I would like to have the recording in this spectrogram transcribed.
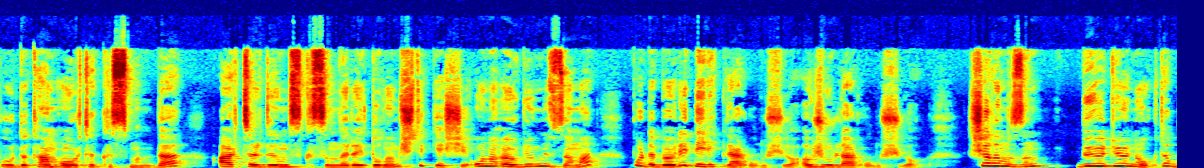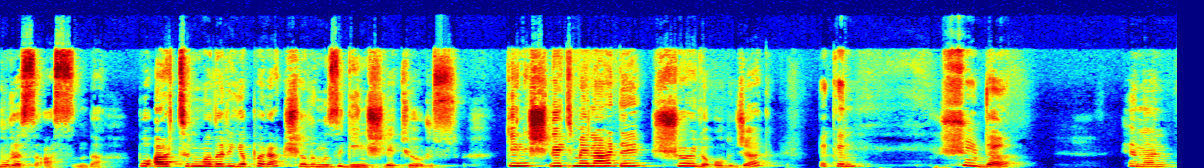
Burada tam orta kısmında arttırdığımız kısımları dolamıştık ya şi. Onu ördüğümüz zaman burada böyle delikler oluşuyor, ajurlar oluşuyor. Şalımızın büyüdüğü nokta burası aslında. Bu arttırmaları yaparak şalımızı genişletiyoruz. Genişletmeler de şöyle olacak. Bakın şurada hemen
